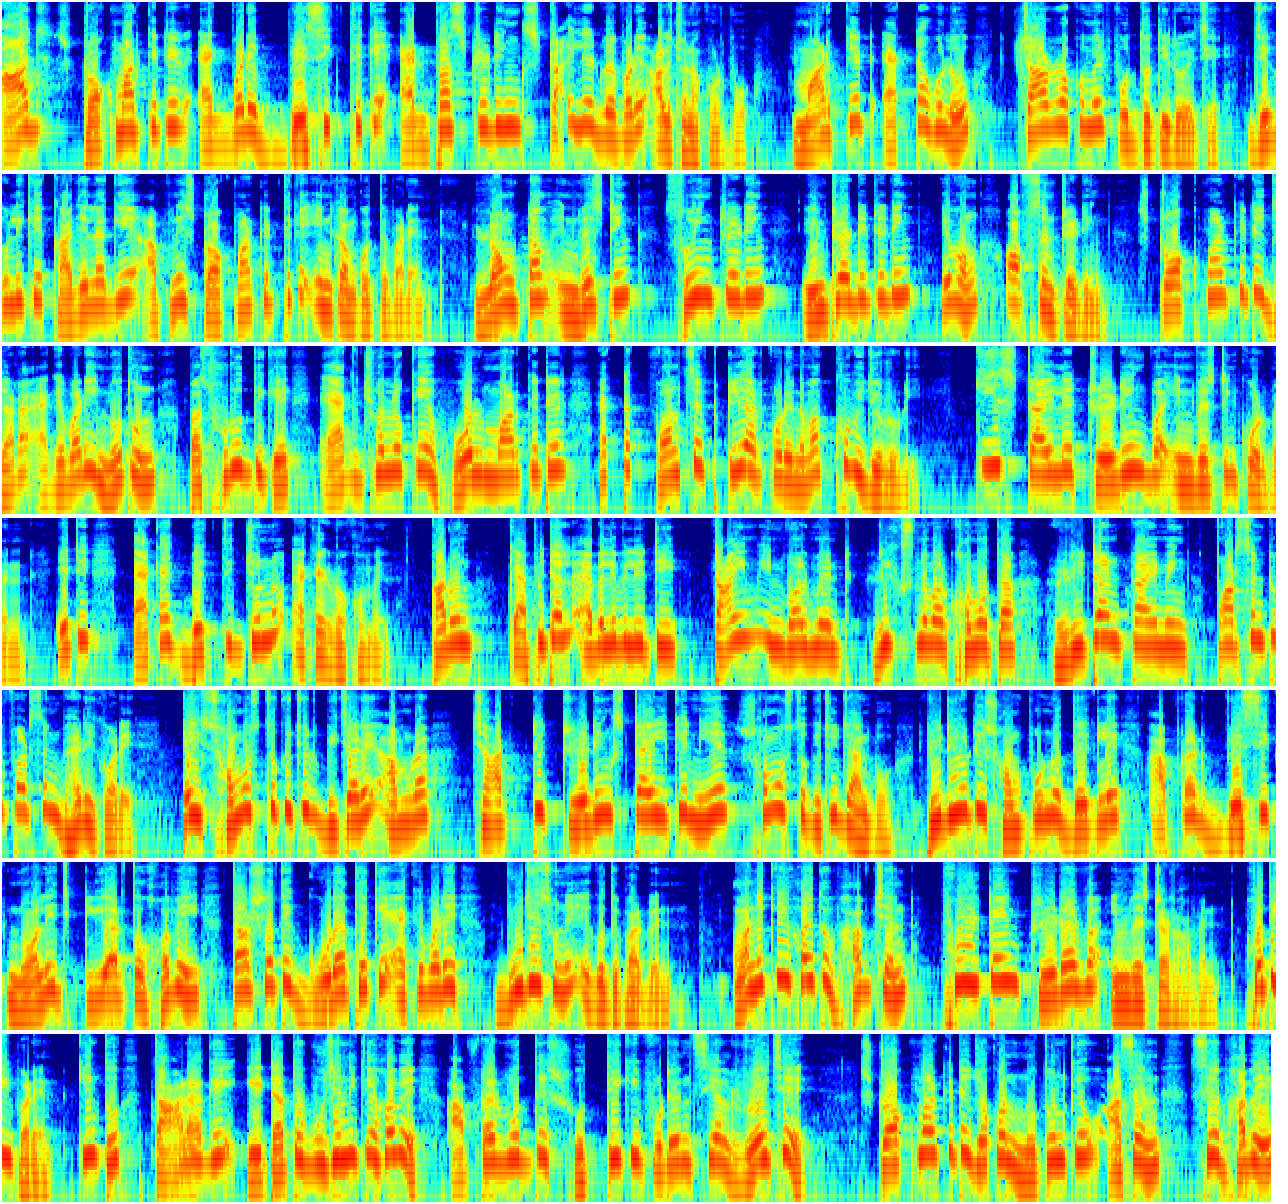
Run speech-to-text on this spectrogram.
আজ স্টক মার্কেটের একবারে বেসিক থেকে অ্যাডভান্স ট্রেডিং স্টাইলের ব্যাপারে আলোচনা করব। মার্কেট একটা হলেও চার রকমের পদ্ধতি রয়েছে, যেগুলিকে কাজে লাগিয়ে আপনি স্টক মার্কেট থেকে ইনকাম করতে পারেন। Long term investing swing trading intraday trading এবং অপশন ট্রেডিং স্টক মার্কেটে যারা একেবারেই নতুন বা শুরুর দিকে এক ঝলকে হোল মার্কেটের একটা কনসেপ্ট ক্লিয়ার করে নেওয়া খুবই জরুরি। কী স্টাইলে ট্রেডিং বা ইনভেস্টিং করবেন? এটি এক এক ব্যক্তির জন্য এক এক রকমের। কারণ capital availability, time involvement, risk নেওয়ার ক্ষমতা, return timing percent to percent vary করে। এই সমস্ত কিছুর বিচারে আমরা চারটি ট্রেডিং স্টাইলকে নিয়ে সমস্ত কিছু জানব। ভিডিওটি সম্পূর্ণ দেখলে আপনার বেসিক নলেজ ক্লিয়ার তো হবেই, তার সাথে গোড়া থেকে একেবারে বুঝে শুনে এগোতে পারবেন। অনেকেই হয়তো ভাবছেন, ফুল টাইম ট্রেডার বা ইনভেস্টার হবেন। হতেই পারেন। কিন্তু তার আগে এটা তো বুঝে নিতে হবে, আপনার মধ্যে সত্যি কি পোটেন্সিয়াল রয়েছে? স্টক মার্কেটে যখন নতুন কেউ আসেন, সে ভাবে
